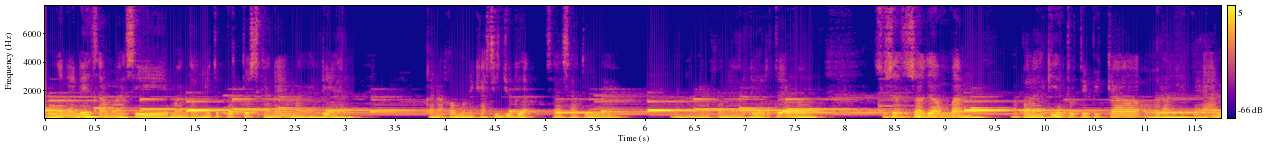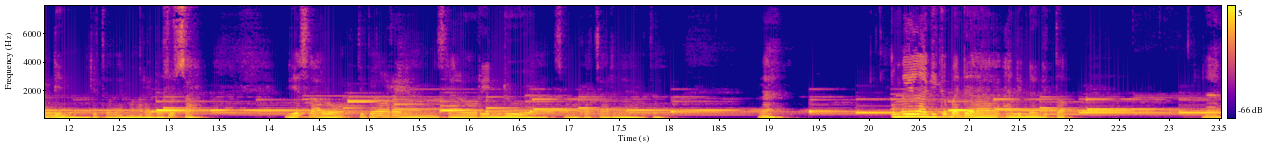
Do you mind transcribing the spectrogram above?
hubungan Andin sama si mantannya itu putus karena emang LDR karena komunikasi juga salah satunya. Karena, karena LDR itu emang susah-susah gampang apalagi untuk tipikal orang yang kayak Andin gitu emang rada susah. Dia selalu tipe orang yang selalu rindu ya sama pacarnya gitu. Nah kembali lagi kepada Andin dan Dito. Nah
